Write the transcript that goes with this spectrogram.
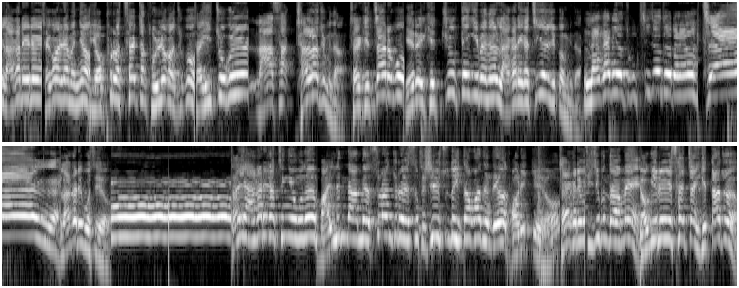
라가리를 제거하려면요 옆으로 살짝 돌려가지고 자 이쪽을 라삭 잘라줍니다. 자 이렇게 자르고 얘를 이렇게 쭉 당기면은 라가리가 찢어질 겁니다. 라가리가 좀 찢어져라 짠 라가리 보세요. 자 이 아가리 같은 경우는 말린 다음에 술안주로 해서 드실 수도 있다고 하는데요. 버릴게요. 자 그리고 뒤집은 다음에 여기를 살짝 이렇게 따줘요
